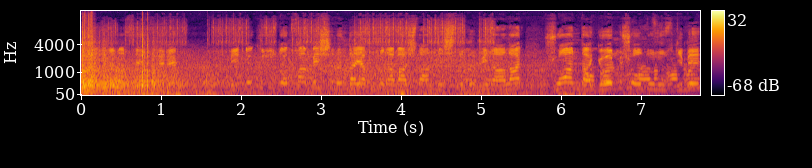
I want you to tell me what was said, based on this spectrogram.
Patlama sesleri 1995 yılında yapımına başlanmıştı bu binalar. Şu anda görmüş olduğunuz gibi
